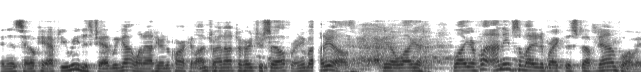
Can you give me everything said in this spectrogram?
and then saying, okay, after you read this, Chad, we got one out here in the parking lot. Mm-hmm. Try not to hurt yourself or anybody else, you know, while you're, while you're flying. I need somebody to break this stuff down for me.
